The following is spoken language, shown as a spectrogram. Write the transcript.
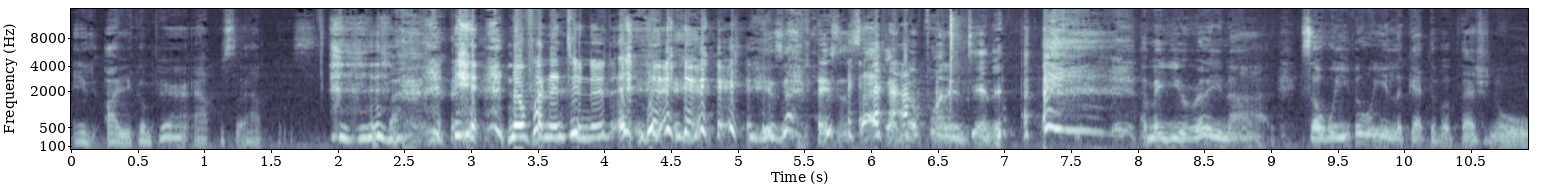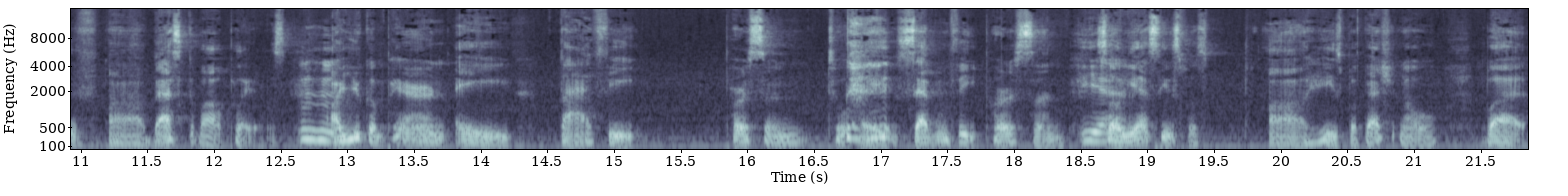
you, are you comparing apples to apples? no pun intended. exactly. Exactly. No pun intended. I mean, you're really not. So when, even when you look at the professional uh, basketball players, Mm-hmm. are you comparing a five feet person to a seven feet person? Yeah. So yes, he's uh, he's professional, but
